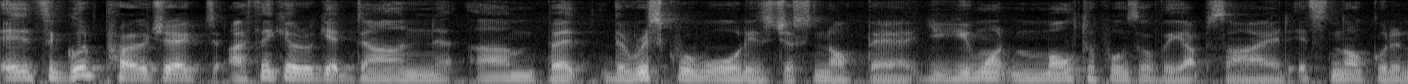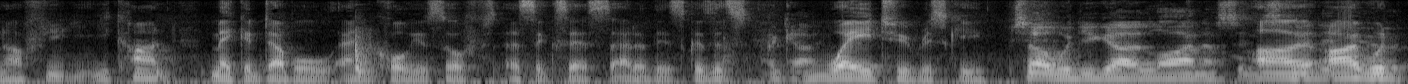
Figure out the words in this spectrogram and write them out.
it's a good project. I think it'll get done, um, but the risk reward is just not there. You, you want multiples of the upside. It's not good enough. You, you can't make a double and call yourself a success out of this because it's Okay. way too risky. so would you go Lynas instead? I, I would.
